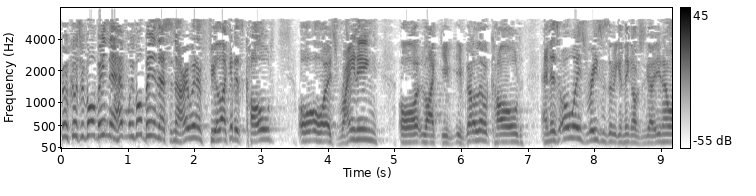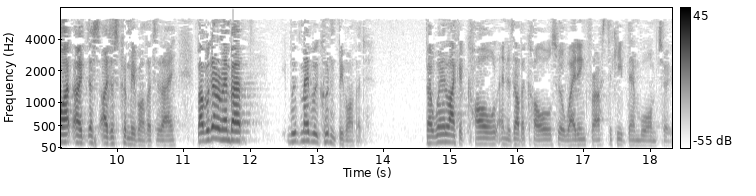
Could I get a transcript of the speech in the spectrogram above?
But of course, we've all been there, haven't we? We've all been in that scenario. We don't feel like it. It's cold, or, or it's raining, or like you've, you've got a little cold. And there's always reasons that we can think of to go, you know what, I just, I just couldn't be bothered today. But we've got to remember, we, maybe we couldn't be bothered. But we're like a coal and there's other coals who are waiting for us to keep them warm too.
